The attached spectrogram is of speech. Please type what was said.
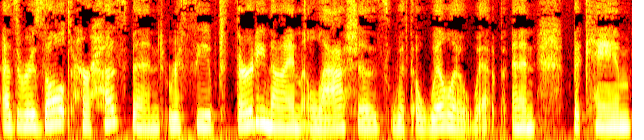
as a result, her husband received 39 lashes with a willow whip and became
